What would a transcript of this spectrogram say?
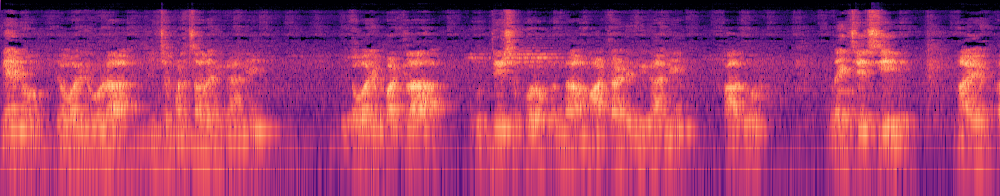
నేను ఎవరిని కూడా కించపరచాలని కానీ ఎవరి పట్ల ఉద్దేశపూర్వకంగా మాట్లాడింది కానీ కాదు. దయచేసి నా యొక్క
